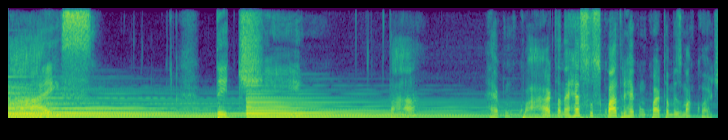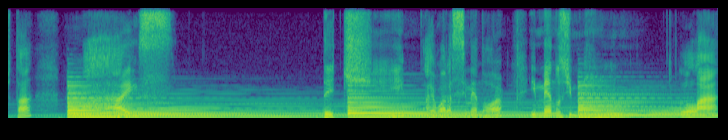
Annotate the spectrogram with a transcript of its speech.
Mais de ti, tá? Ré com quarta, né? Ré sus 4 e Ré com quarta é o mesmo acorde, tá? Mais de ti, aí agora Si menor, e menos de mim, Lá,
